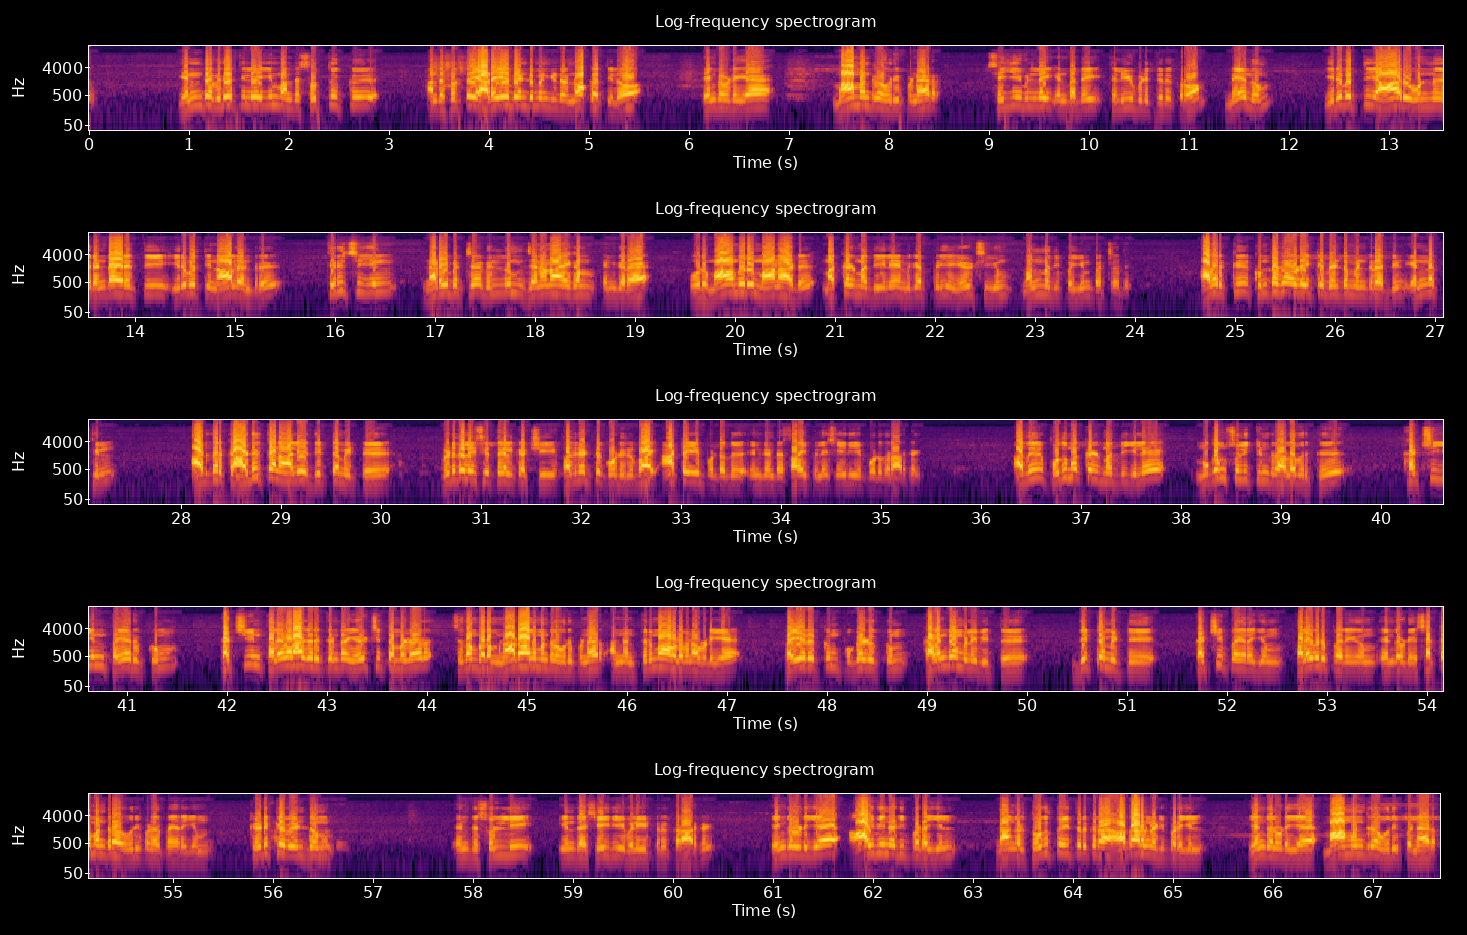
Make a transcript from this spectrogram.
எந்த விதத்திலேயும் அந்த சொத்துக்கு அந்த சொத்தை அடைய வேண்டும் என்கின்ற நோக்கத்திலோ எங்களுடைய மாமன்ற உறுப்பினர் செய்யவில்லை என்பதை தெளிவுபடுத்தியிருக்கிறோம். மேலும் இருபத்தி ஆறு ஒன்று ரெண்டாயிரத்தி இருபத்தி நாலு அன்று திருச்சியில் நடைபெற்ற வெல்லும் ஜனநாயகம் என்கிற ஒரு மாபெரும் மாநாடு மக்கள் மத்தியிலே மிகப்பெரிய எழுச்சியும் நன்மதிப்பையும் பெற்றது. அதற்கு குந்தகம் உழைக்க வேண்டும் என்ற எண்ணத்தில் அதற்கு அடுத்த நாளே திட்டமிட்டு விடுதலை சிறுத்தைகள் கட்சி பதினெட்டு கோடி ரூபாய் ஆட்டையை போட்டது என்கின்ற தலைப்பிலே செய்தியை போடுகிறார்கள். அது பொதுமக்கள் மத்தியிலே முகம் சுளிக்கின்ற அளவிற்கு கட்சியின் பெயருக்கும் கட்சியின் தலைவராக இருக்கின்ற எழுச்சி தமிழர் சிதம்பரம் நாடாளுமன்ற உறுப்பினர் அண்ணன் திருமாவளவன் அவருடைய பெயருக்கும் புகழுக்கும் களங்கம் விளைவித்து திட்டமிட்டு கட்சி பெயரையும் தலைவர் பெயரையும் எங்களுடைய சட்டமன்ற உறுப்பினர் பெயரையும் கெடுக்க வேண்டும் என்று சொல்லி இந்த செய்தியை வெளியிட்டிருக்கிறார்கள். எங்களுடைய ஆய்வின் அடிப்படையில் நாங்கள் தொகுத்து வைத்திருக்கிற ஆதாரங்கள் அடிப்படையில் எங்களுடைய மாமன்ற உறுப்பினர்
